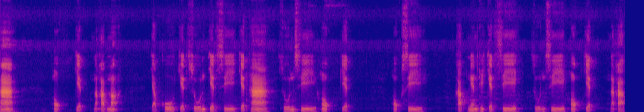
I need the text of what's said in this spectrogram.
ห้าหกเจ็ดนะครับเนาะจับคู่เจ็ดศูนย์เจ็ดสี่เจ็ดห้าศูนย์สี่หกเจ็ดหกสี่ครับเน้นที่เจ็ดสี่ศูนย์สี่หกเจ็ดนะครับ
